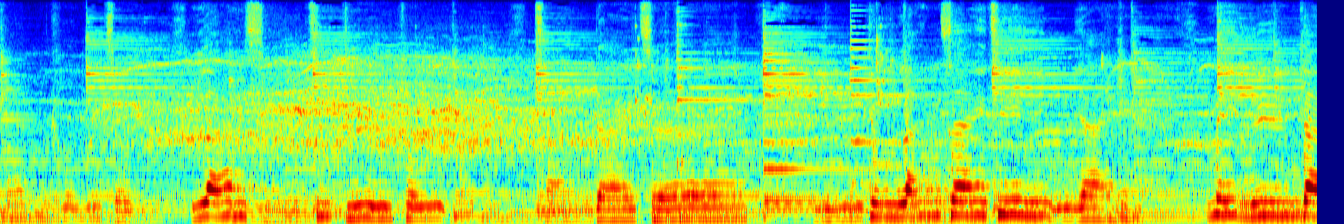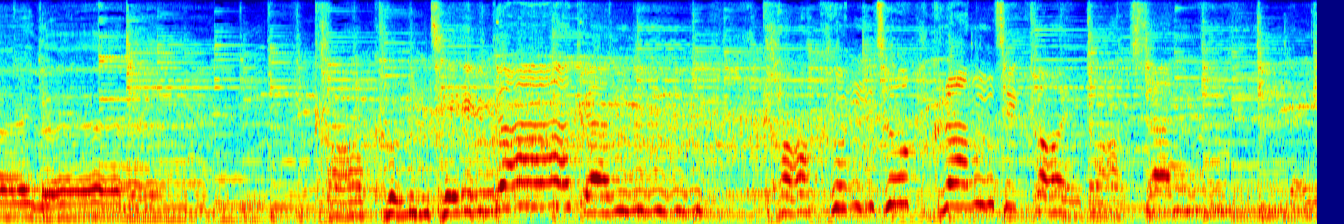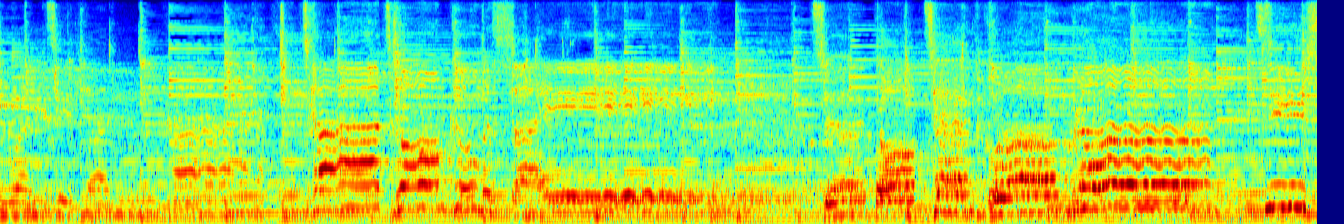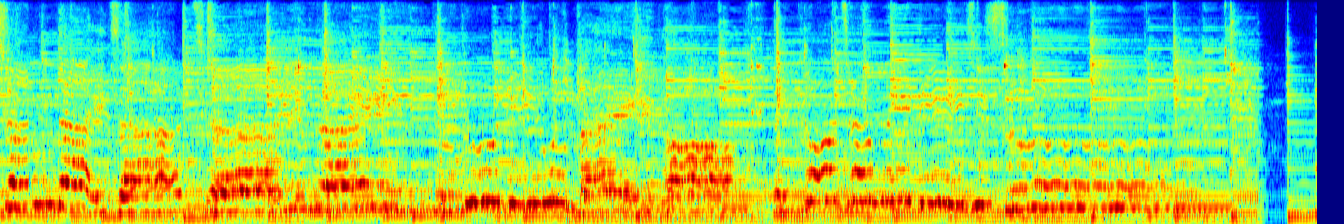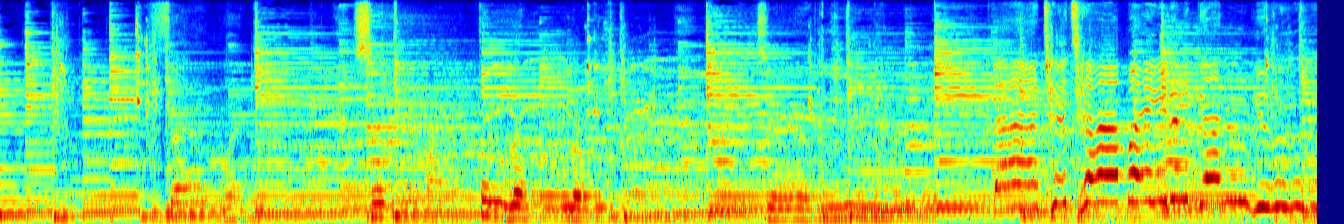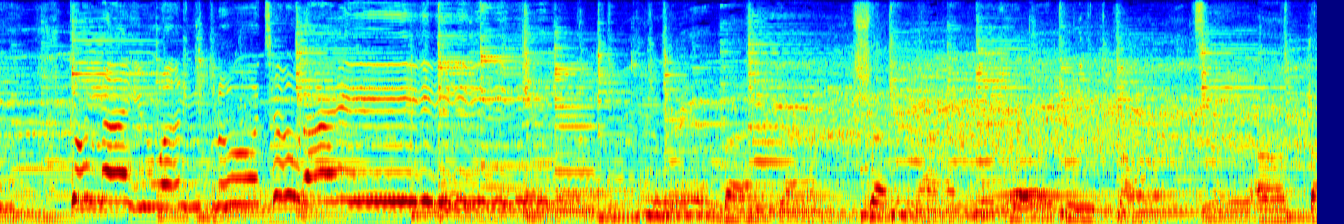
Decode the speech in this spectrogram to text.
ฝันคงจบและสิ่งที่ดีคงหมดทางได้เจอมีกำลังใจที่ยิ่งใหญ่ ไม่ลืมได้เลย ขอบคุณที่รักกัน ขอบคุณทุกครั้งที่คอยบอกฉัน ในวันที่ปัญหาท้าทมเข้ามาใส่จะตอบแทนความ ฉันอาจต้องลงลงใครจะรู้แต่ถ้าเธอไปด้วยกัน นอาจไม่เคยพูดบอกเธอออกไป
